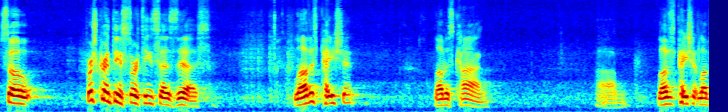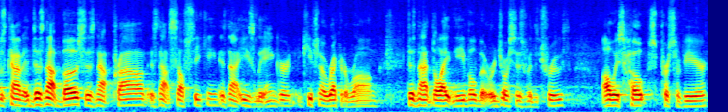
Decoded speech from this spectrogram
So 1 Corinthians 13 says this love is patient. Love is kind. Um, love is patient, love is kind. It does not boast, is not proud, is not self seeking, is not easily angered. It keeps no record of wrong, does not delight in evil, but rejoices with the truth, always hopes, persevere.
